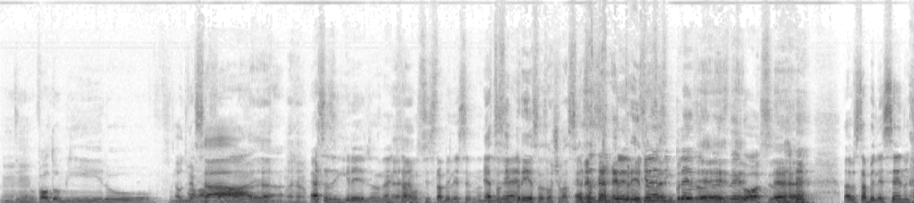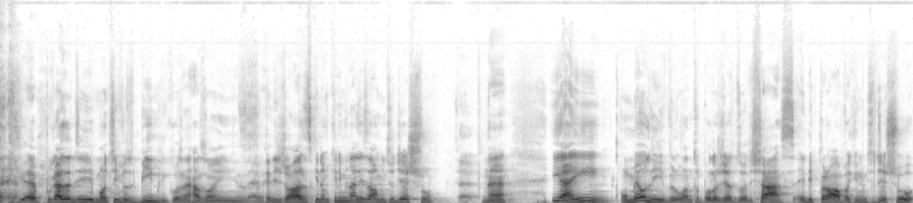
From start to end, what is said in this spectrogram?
uhum. Valdomiro, é Malafaia, uhum, uhum. essas igrejas né, que estavam se estabelecendo na Essas empresas, vamos chamar assim. Essas né? empresas, pequenas é. empresas é, é, negócios. Né? Estavam estabelecendo que, é, por causa de motivos bíblicos, né, razões certo. religiosas, que não criminalizar o mito de Exu. Certo. Né? E aí, o meu livro, Antropologia dos Orixás, ele prova que o mito de Exu,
